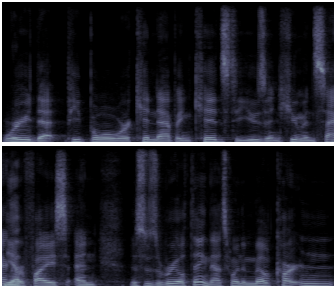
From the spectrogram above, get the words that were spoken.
worried that people were kidnapping kids to use in human sacrifice and this was a real thing. That's when the milk carton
